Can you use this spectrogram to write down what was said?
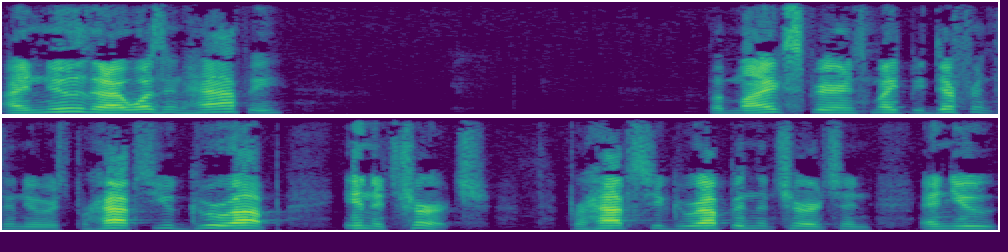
I knew that I wasn't happy. But my experience might be different than yours. Perhaps you grew up in a church. Perhaps you grew up in the church and, and you,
